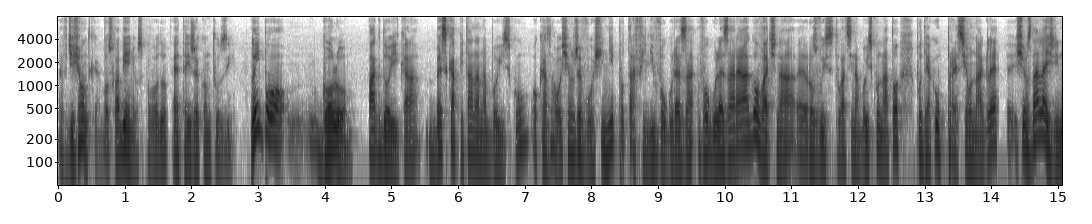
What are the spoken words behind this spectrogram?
w dziesiątkę, w osłabieniu z powodu tejże kontuzji. No i po golu pak doika, bez kapitana na boisku, okazało się, że Włosi nie potrafili w ogóle, za, w ogóle zareagować na e, rozwój sytuacji na boisku, na to, pod jaką presją nagle e, się znaleźli.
